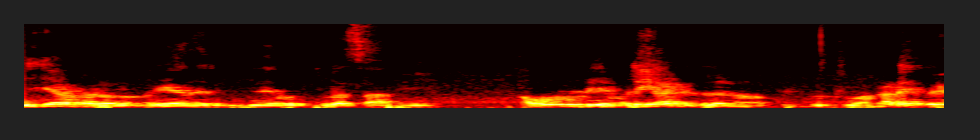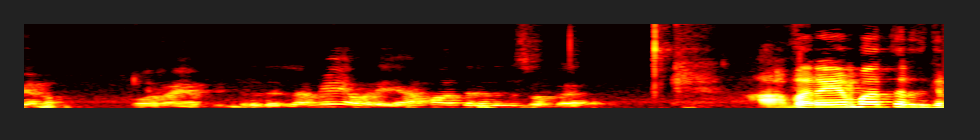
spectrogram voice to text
ஐயா மேல ஒரு மரியாதை இருக்குது ஒரு குலசாமி அவருடைய வழிகாட்டுதலை நம்ம பின்பற்றுவோம் நடைபயணம் போறேன் அப்படின்றது எல்லாமே அவரை ஏமாத்துறதுன்னு சொல்றாரு. அவரை ஏமாத்துறதுக்கு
